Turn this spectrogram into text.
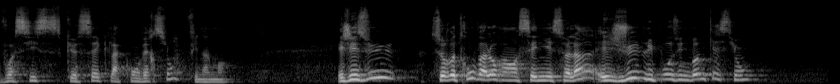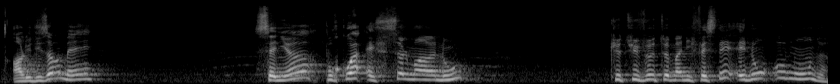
Voici ce que c'est que la conversion, finalement. Et Jésus se retrouve alors à enseigner cela, et Jude lui pose une bonne question, en lui disant, mais Seigneur, pourquoi est-ce seulement à nous que tu veux te manifester et non au monde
